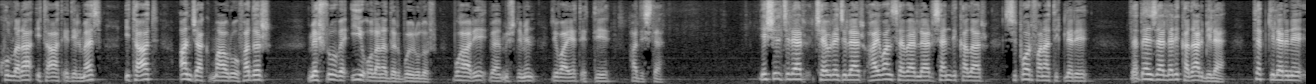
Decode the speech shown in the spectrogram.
kullara itaat edilmez. İtaat ancak mağrufadır, meşru ve iyi olanıdır buyrulur. Buhari ve Müslim'in rivayet ettiği hadiste. Yeşilciler, çevreciler, hayvanseverler, sendikalar, spor fanatikleri ve benzerleri kadar bile tepkilerini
